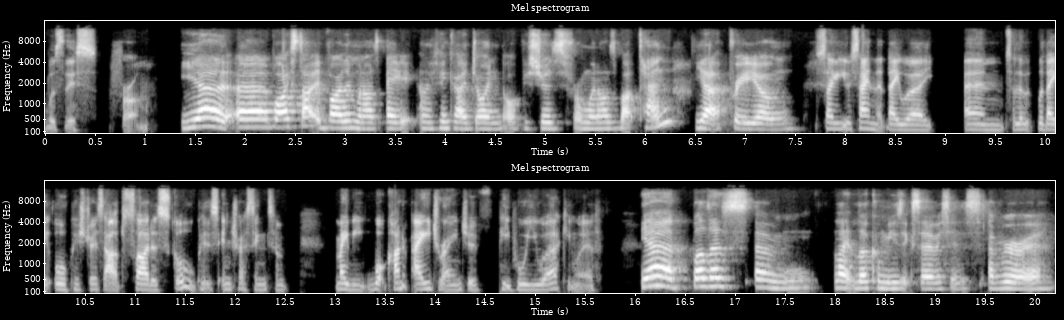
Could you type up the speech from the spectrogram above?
was this from Yeah, uh, well, I started violin when I was eight, and I think I joined orchestras from when I was about ten. Yeah, pretty young. so you were saying that they were um so were they orchestras outside of school because it's interesting to maybe what kind of age range of people were you working with Yeah, well, there's um like local music services everywhere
